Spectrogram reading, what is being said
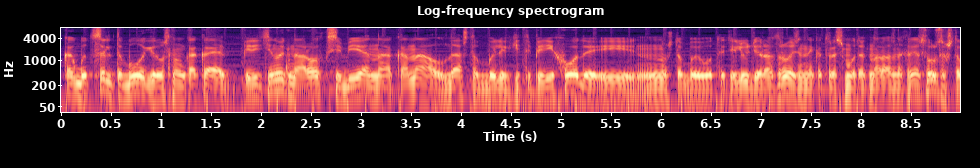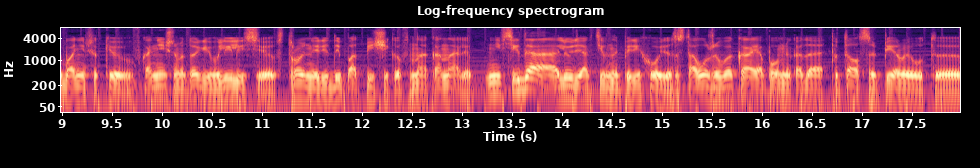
Как бы цель-то блогера в основном какая? Перетянуть народ к себе на канал, да, чтобы были какие-то переходы и, ну, чтобы вот эти люди разрозненные, которые смотрят на разных ресурсах, чтобы они все-таки в конечном итоге влились в стройные ряды подписчиков на канале. Не всегда люди активно переходят. С того же ВК, я помню, когда пытался первые вот э,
